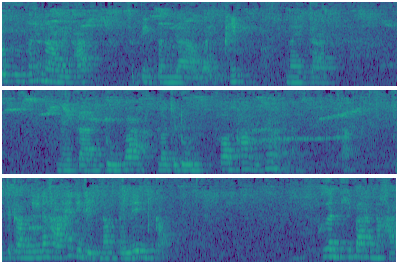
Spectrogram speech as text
ก็คือพัฒนาอะไรคะสติปัญญาไหวพริบในการในการดูว่าเราจะดูซ่อนผ้าไว้ข้างหลังไหนกิจกรรมนี้นะคะให้เด็กๆนำไปเล่นกับ พื่อนที่บ้านนะคะ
